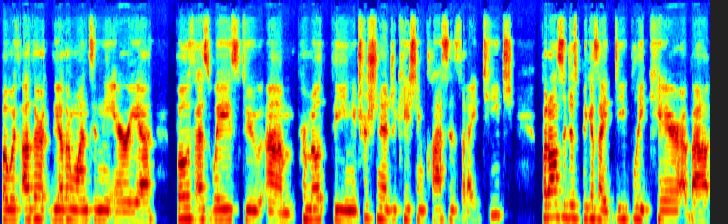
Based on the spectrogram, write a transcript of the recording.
but with other the other ones in the area, both as ways to um, promote the nutrition education classes that I teach, but also just because I deeply care about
